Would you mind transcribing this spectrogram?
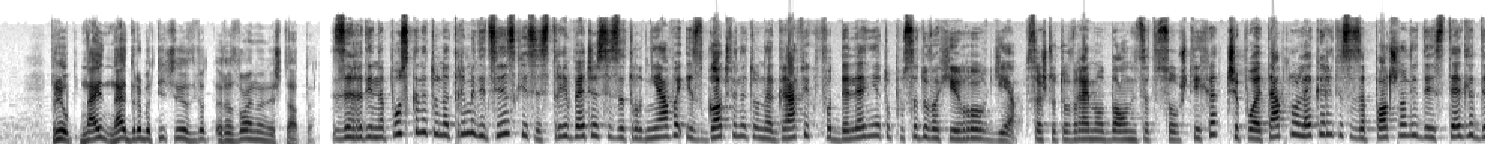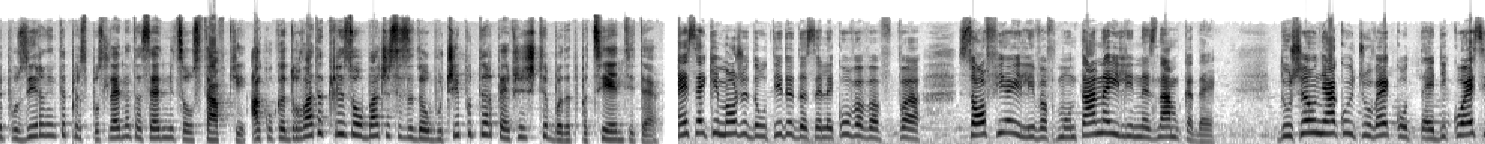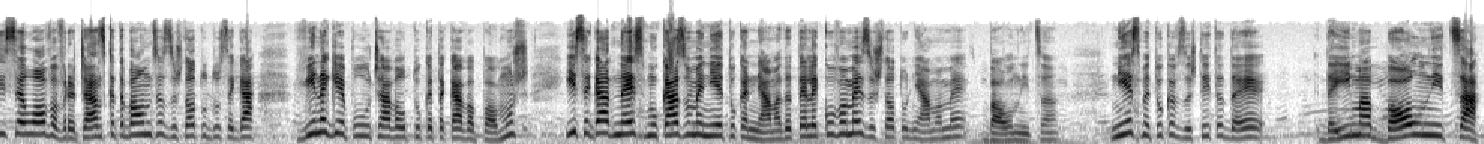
при най- най-драматичния развой на нещата. Заради напускането на три медицински сестри вече се затруднява изготвянето на график в отделението по съдова хирургия. В същото време от болницата съобщиха, че поетапно лекарите са започнали да изтеглят депозираните през последната седмица оставки. Ако кадровата криза обаче се задълбочи, потърпевши ще бъдат пациентите. Не всеки може да отиде да се лекува в София или в Монтана или не знам къде. Дошъл някой човек от Еди кое си село във Врачанската болница, защото до сега винаги е получавал тук такава помощ и сега днес му казваме, ние тук няма да те лекуваме, защото нямаме болница. Ние сме тук в защита да, е, да има болница.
